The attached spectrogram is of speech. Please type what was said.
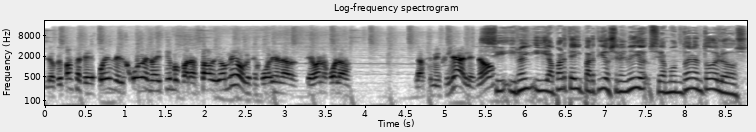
Lo que pasa que después del jueves no hay tiempo para sábado y domingo que se jugarían la- se van a jugar las, las semifinales, ¿no? sí y, no hay- y aparte hay partidos en el medio, se amontonan todos los,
